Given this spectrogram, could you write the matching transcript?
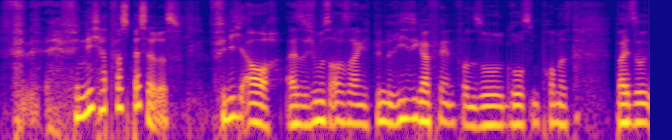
Finde ich, hat was Besseres. Finde ich auch. Also ich muss auch sagen, ich bin ein riesiger Fan von so großen Pommes. Bei so,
